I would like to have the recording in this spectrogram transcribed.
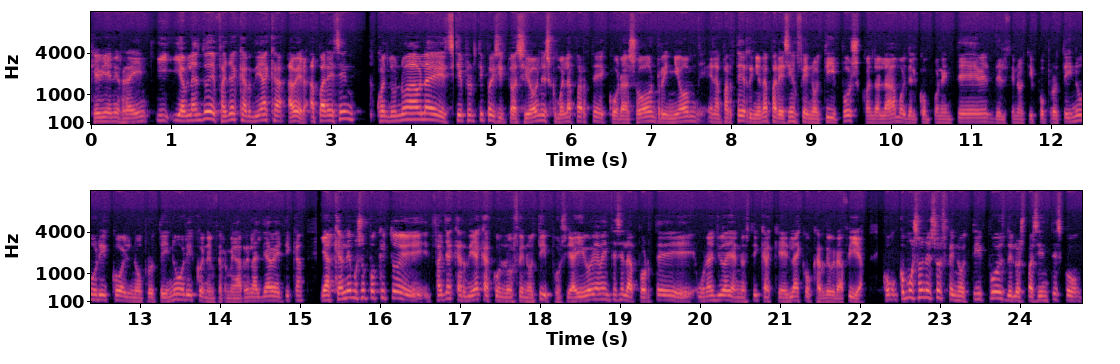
Qué bien, Efraín. Y, hablando de falla cardíaca, a ver, aparecen, cuando uno habla de ciertos tipos de situaciones, como es la parte de corazón, riñón, en la parte de riñón aparecen fenotipos, cuando hablábamos del componente del fenotipo proteinúrico, el no proteinúrico, en enfermedad renal diabética. Y aquí hablemos un poquito de falla cardíaca con los fenotipos. Y ahí obviamente es el aporte de una ayuda diagnóstica que es la ecocardiografía. ¿Cómo, son esos fenotipos de los pacientes con,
